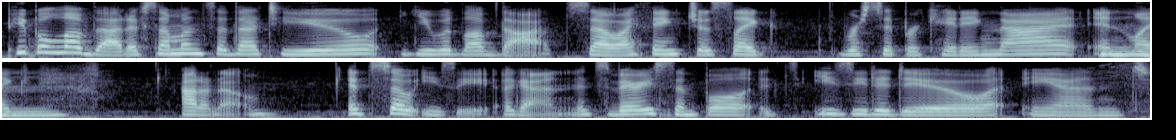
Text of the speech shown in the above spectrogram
people love that. If someone said that to you you would love that. So i think just like reciprocating that and like Mm-hmm. I don't know. It's so easy. Again, it's very simple. It's easy to do, and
